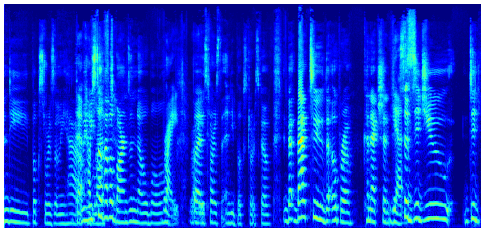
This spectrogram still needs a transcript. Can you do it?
indie bookstores that we have. That I mean, we have still have a. Barnes and Noble, Right, But as far as the indie bookstores go, but back to the Oprah connection. Yes. So did you did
